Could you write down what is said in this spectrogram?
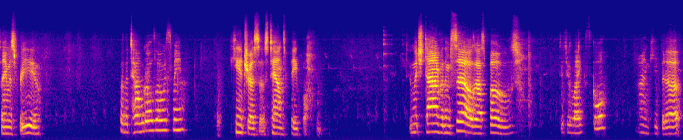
Same as for you. Were the town girls always mean? You can't trust those townspeople. Too much time for themselves, I suppose. Did you like school? I didn't keep it up.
